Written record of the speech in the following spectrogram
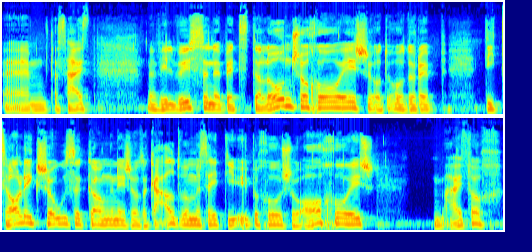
Ähm, das heißt, man will wissen, ob jetzt der Lohn schon gekommen ist oder, oder ob die Zahlung schon rausgegangen ist oder Geld, das man sollte bekommen, schon angekommen ist. Einfach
